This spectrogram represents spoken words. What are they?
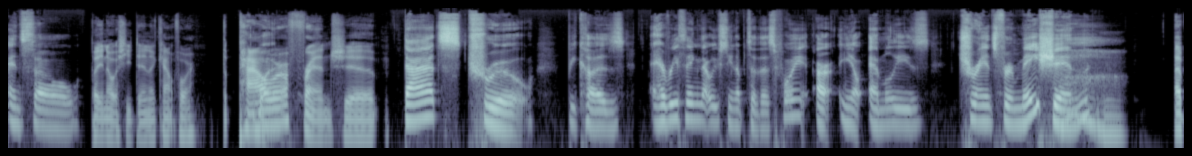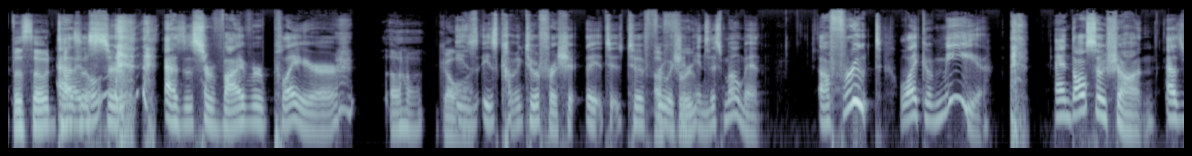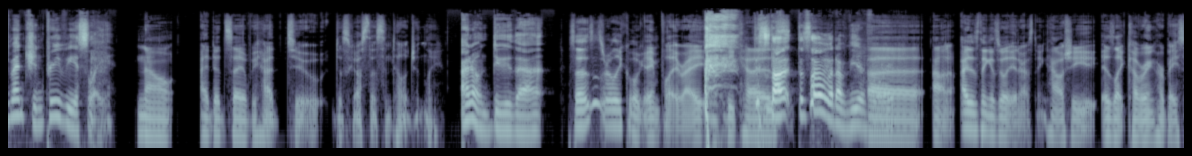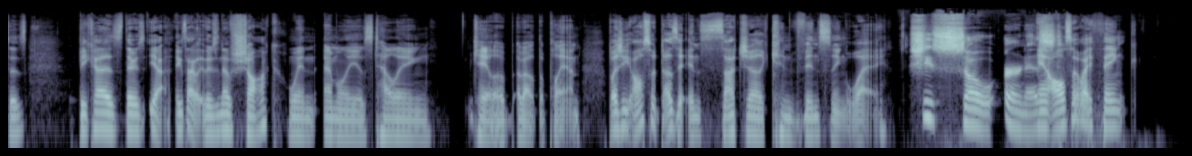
and so but you know what she didn't account for? The power of friendship. that's true because everything that we've seen up to this point are you know emily's transformation Episode as a title. sur- as a survivor player uh huh. Go on. is is coming to a fresh uh, to, to fruition in this moment. A fruit like me, and also Sean, as mentioned previously. now, I did say we had to discuss this intelligently. I don't do that. So this is really cool gameplay, right? Because That's not that's not what I'm here for. uh, I don't know. I just think it's really interesting how she is like covering her bases because there's yeah, exactly. There's no shock when Emily is telling Kaleb about the plan, but she also does it in such a convincing way. She's so earnest. And also I think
